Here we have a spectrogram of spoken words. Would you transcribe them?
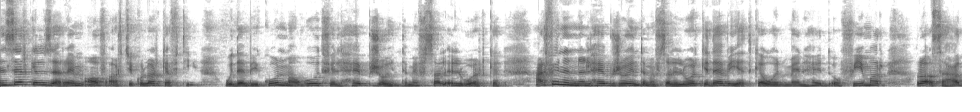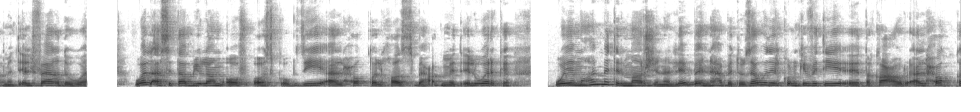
Encircle the rim of articular cavity وده بيكون موجود في ال hip joint مفصل الورك. عارفين إن ال hip joint مفصل الورك ده بيتكون من head of femur رأس عظمة الفخذ و وال acetabulum of os coxae الحق الخاص بعظمة الورك. ومهمة ال marginal lip إنها بتزود ال concavity تقعر الحق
